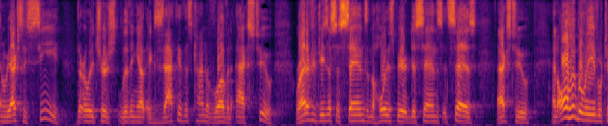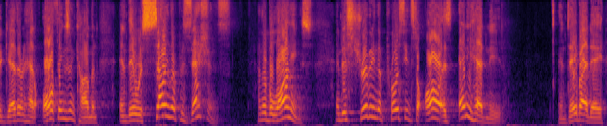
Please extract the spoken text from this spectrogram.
And we actually see the early church living out exactly this kind of love in Acts 2. Right after Jesus ascends and the Holy Spirit descends, it says, Acts 2, and all who believed were together and had all things in common, and they were selling their possessions and their belongings and distributing the proceeds to all as any had need. And day by day,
